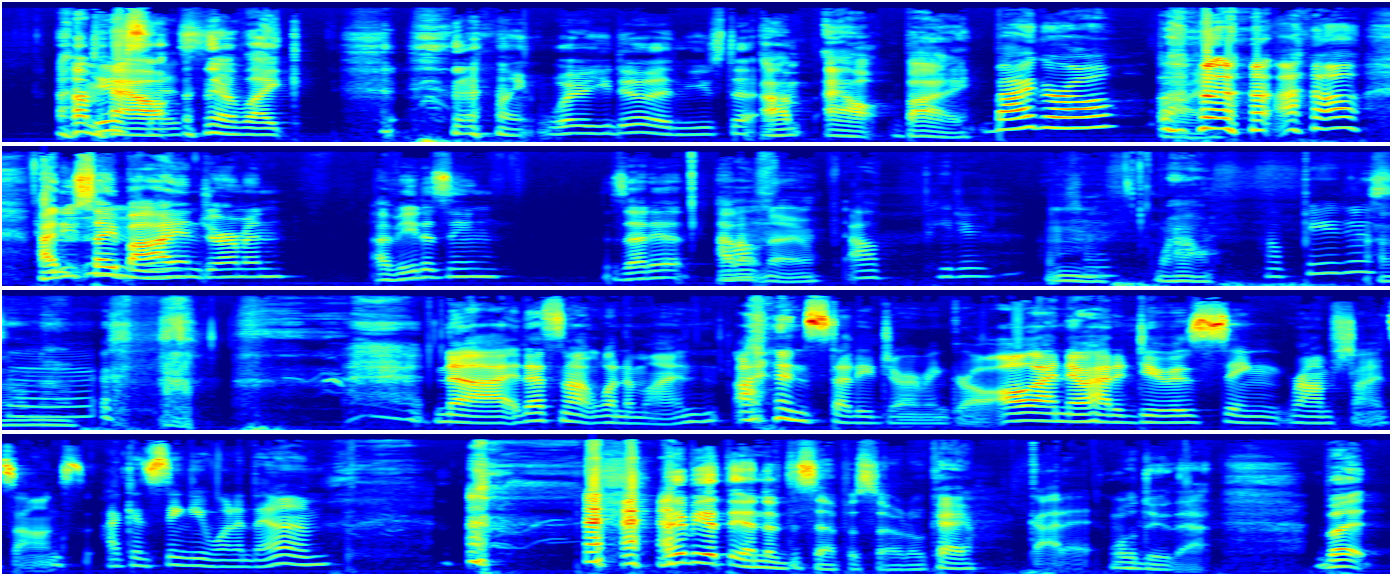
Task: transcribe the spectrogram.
I'm out. Deuces. They're like, they're like, what are you doing? You still? I'm out. Bye. Bye, girl. How do you say bye in German? Avidazine? Is that it? I don't know. I'll Peter. Wow. I'll Peter. I don't know. nah, that's not one of mine. I didn't study German, girl. All I know how to do is sing Rammstein songs. I can sing you one of them. Maybe at the end of this episode, okay? Got it. We'll do that. But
